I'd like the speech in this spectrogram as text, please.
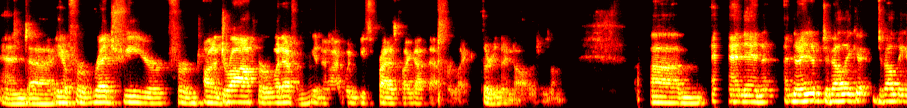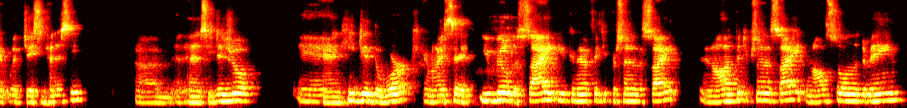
and uh, you know for reg fee or for on a drop or whatever. Mhm. You know, I wouldn't be surprised if I got that for like thirty nine dollars or something. Um, and then and then I ended up developing it, developing it with Jason Hennessy um, at Hennessy Digital, and he did the work. And when I said you build a site, you can have fifty percent of the site, and I'll have fifty percent of the site, and I'll still own the domain.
